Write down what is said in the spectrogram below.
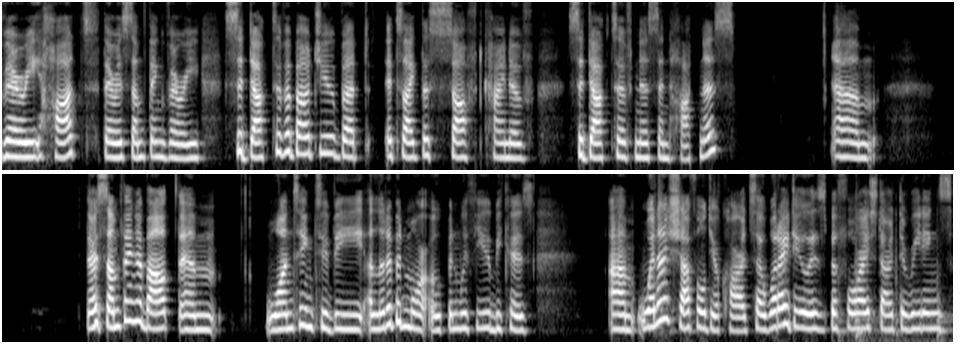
very hot. There is something very seductive about you, but it's like this soft kind of seductiveness and hotness. Um, there's something about them wanting to be a little bit more open with you because um, when I shuffled your cards, so what I do is before I start the readings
